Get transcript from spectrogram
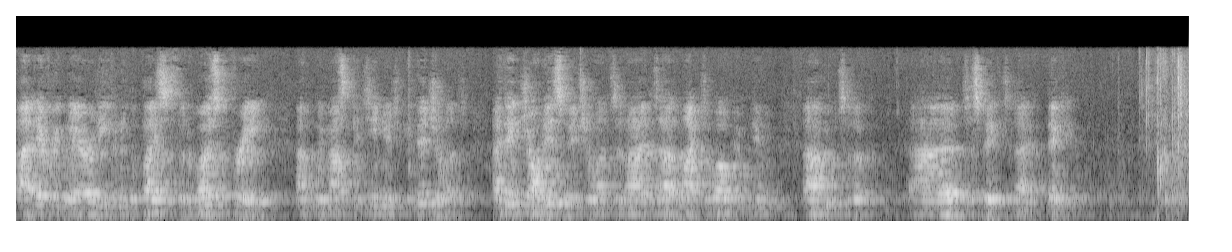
are everywhere, and even in the places that are most free, um, we must continue to be vigilant. I think John is vigilant, and I'd uh, like to welcome him um, to, the, uh, to speak today. Thank you.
